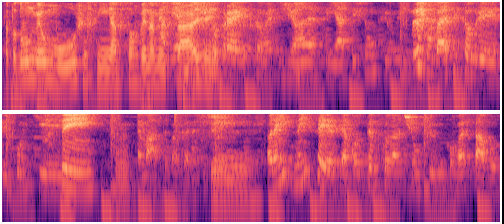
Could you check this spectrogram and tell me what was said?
Tá todo mundo meio murcho, assim, absorvendo a A minha mensagem. dica pra esse começo de ano é assim, assistam um filme e conversem sobre ele, porque Sim. É massa, é bacana. Sim. Eu nem, nem sei, assim, há quanto tempo que eu não assisti um filme e conversava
